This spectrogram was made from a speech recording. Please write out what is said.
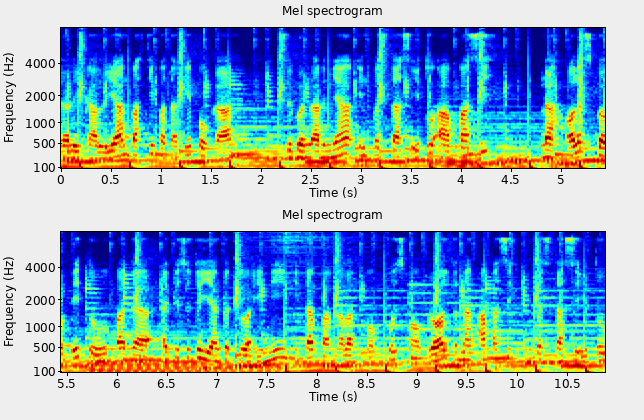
dari kalian pasti pada kepo kan, sebenarnya investasi itu apa sih? Nah, oleh sebab itu, pada episode yang kedua ini kita bakalan fokus ngobrol tentang apa sih investasi itu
